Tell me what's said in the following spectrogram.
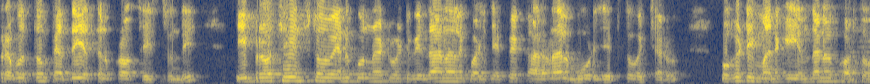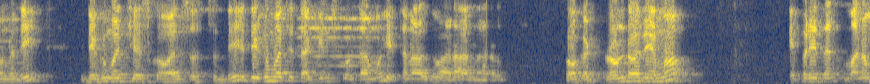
ప్రభుత్వం పెద్ద ఎత్తున ప్రోత్సహిస్తుంది. ఈ ప్రోత్సహించడం వెనుకున్నటువంటి విధానాలకు వాళ్ళు చెప్పే కారణాలు మూడు చెప్తూ వచ్చారు. ఒకటి మనకి ఇంధనం కొరత ఉన్నది. దిగుమతి చేసుకోవాల్సి వస్తుంది. దిగుమతి తగ్గించుకుంటాము ఇథనాల్ ద్వారా అన్నారు. ఒకటి. రెండోదేమో విపరీతం మనం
